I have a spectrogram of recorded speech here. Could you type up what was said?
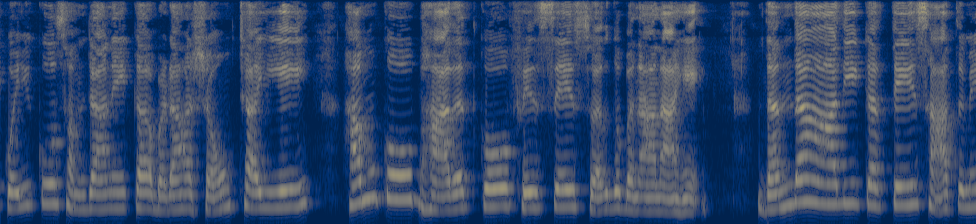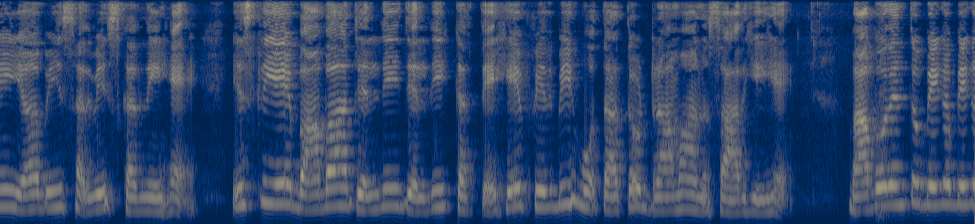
ಕೊಯ್ಕೋ ಸಮಜಾನೆ ಕಾ ಬಡಾ ಶೌಕ್ ಚಾಹಿಯೇ ಹಮ್ಕೋ ಭಾರತ್ ಕೋ ಫಿರ್ ಸೆ ಸ್ವರ್ಗ ಬನಾನಾ ಹೇ धंधा आदि करते साथ में यह भी सर्विस करनी है इसलिए बाबा जल्दी जल्दी करते हैं फिर भी होता तो ड्रामा अनुसार ही है ಬಾಬೋರಂತೂ ಬೇಗ ಬೇಗ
